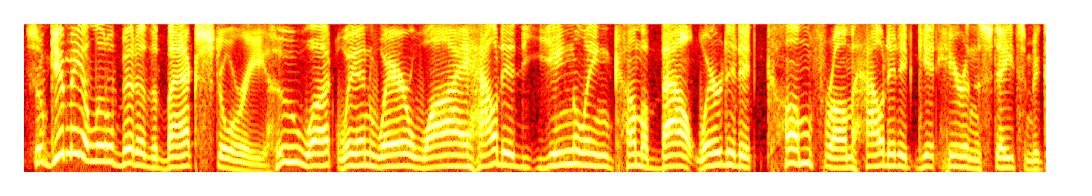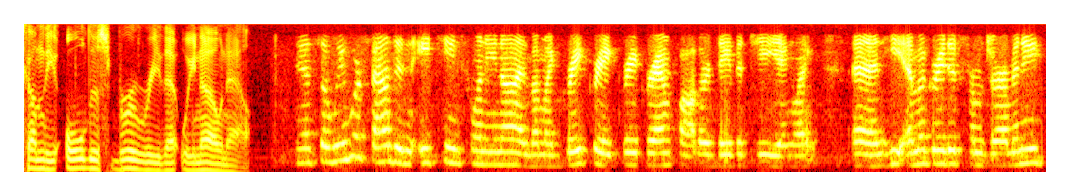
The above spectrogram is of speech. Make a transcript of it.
So, give me a little bit of the backstory who, what, when, where, why. How did Yuengling come about? Where did it come from? How did it get here in the States and become the oldest brewery that we know now? Yeah, so we were founded in 1829 by my great great great grandfather, David G. Yuengling, and he emigrated from Germany.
